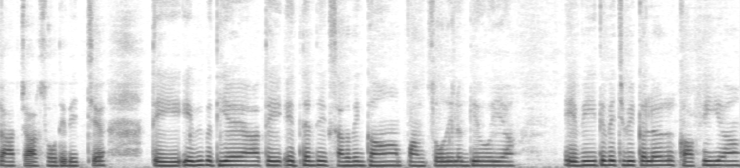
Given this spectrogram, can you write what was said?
4-400 ਦੇ ਵਿੱਚ। ਤੇ ਇਹ ਵੀ ਵਧੀਆ ਆ ਤੇ ਇੱਧਰ ਦੇਖ ਸਕਦੇ ਗਾਂ 500 ਦੇ ਲੱਗੇ ਹੋਏ ਆ। ਇਹ ਵੀ ਇਹਦੇ ਵਿੱਚ ਵੀ ਕਲਰ ਕਾਫੀ ਆ।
